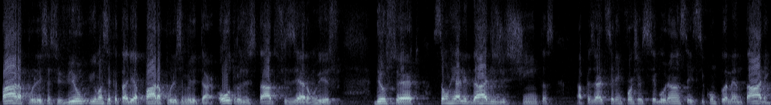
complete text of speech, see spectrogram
para a Polícia Civil e uma secretaria para a Polícia Militar. Outros estados fizeram isso, deu certo, são realidades distintas, apesar de serem forças de segurança e se complementarem,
